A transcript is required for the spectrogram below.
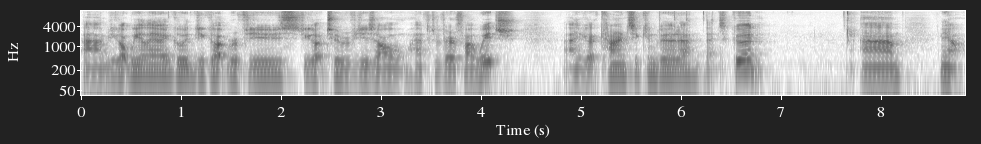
Um, you got Wheelio good. You got reviews. You got two reviews. I'll have to verify which. Uh, you got currency converter. That's good. Um, now,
